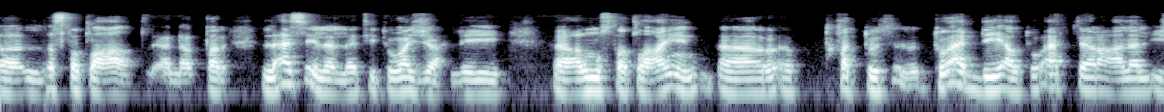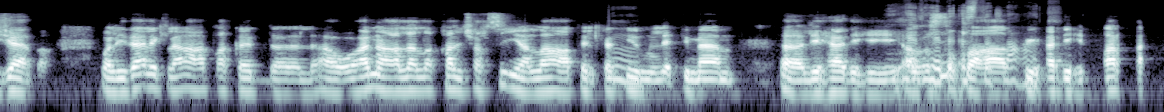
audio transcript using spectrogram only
آه، الاستطلاعات لأن الأسئلة التي توجه للمستطلعين آه، قد تؤدي أو تؤثر على الإجابة. ولذلك لا أعتقد أو أنا على الأقل شخصيا لا أعطي الكثير من الاهتمام لهذه الاستطلاعات في هذه المرحلة.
